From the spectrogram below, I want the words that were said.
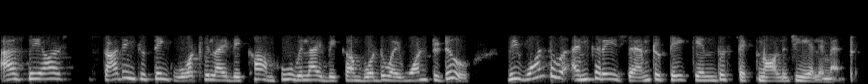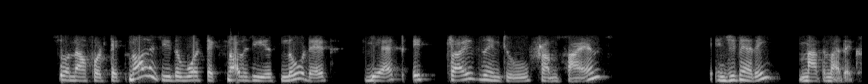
as they are starting to think, what will I become? Who will I become? What do I want to do? we want to encourage them to take in this technology element. So now for technology, the word technology is loaded, yet it drives into from science, engineering, mathematics,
